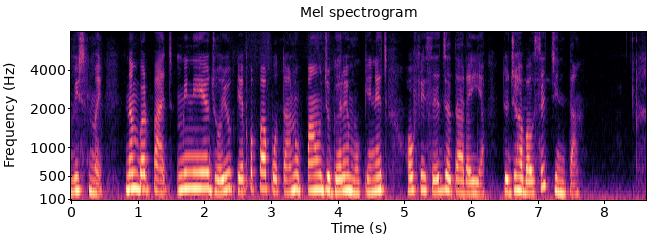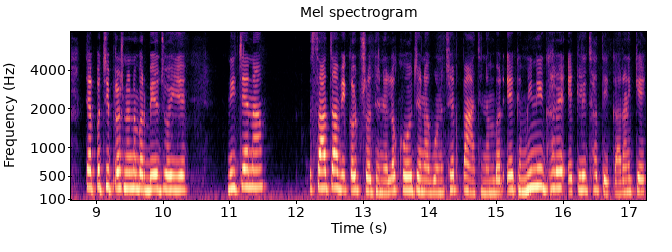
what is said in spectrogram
વિસ્મય. નંબર પાંચ. મિનીએ જોયું કે પપ્પા પોતાનું પાઉચ ઘરે મૂકીને જ ઓફિસે જતા રહ્યા. તો જવાબ આવશે ચિંતા. ત્યાર પછી પ્રશ્ન નંબર બે જોઈએ. નીચેના સાચા વિકલ્પ શોધીને લખો, જેના ગુણ છે પાંચ. નંબર એક, મિની ઘરે એકલી જ હતી કારણ કે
